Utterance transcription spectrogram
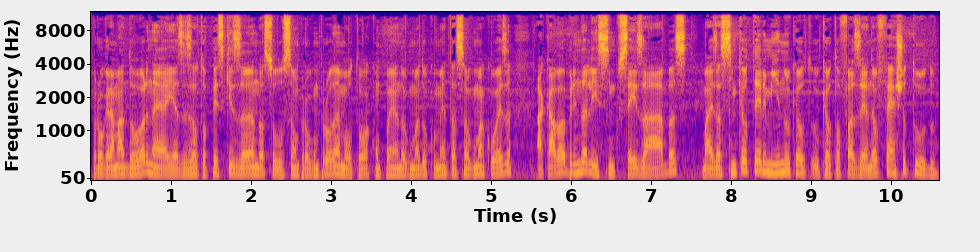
programador, né? E às vezes eu tô pesquisando a solução para algum problema, eu tô acompanhando alguma documentação, alguma coisa, acaba abrindo ali cinco, seis abas, mas assim que eu termino o que eu, o que eu tô fazendo, eu fecho tudo.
